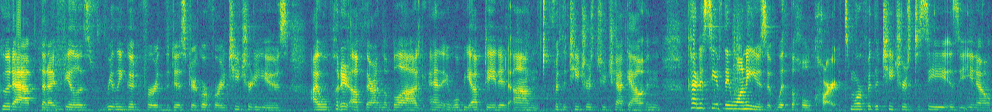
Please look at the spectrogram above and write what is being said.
good app that I feel is really good for the district or for a teacher to use, I will put it up there on the blog and it will be updated um, for the teachers to check out and kind of see if they want to use it with the whole cart. It's more for the teachers to see is it, you know,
